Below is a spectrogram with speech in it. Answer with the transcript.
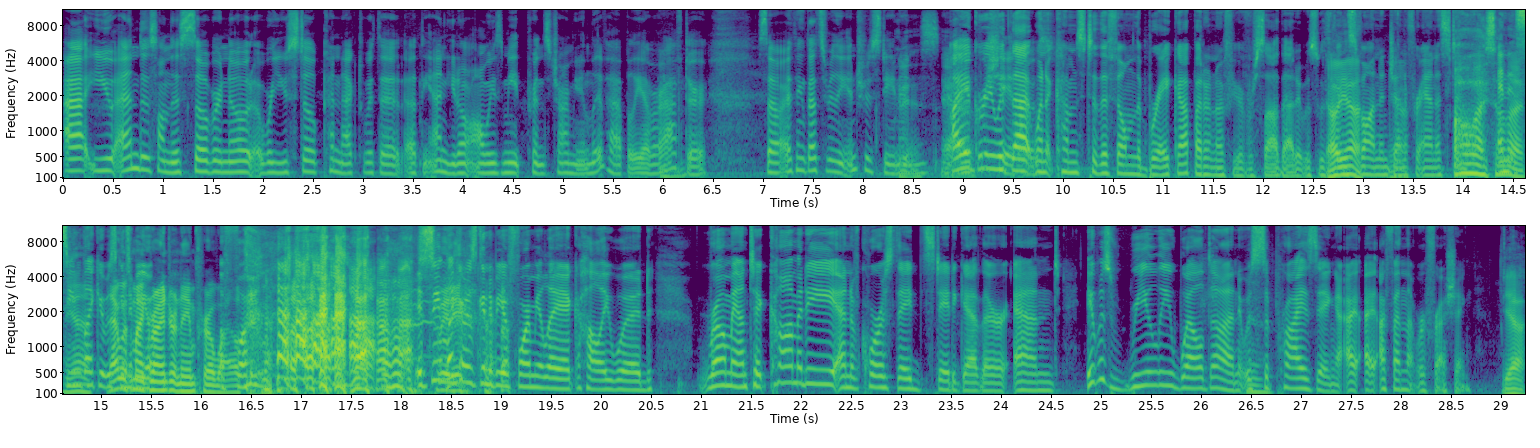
Uh, you end this on this sober note where you still connect with it at the end. You don't always meet Prince Charming and live happily ever after. So I think that's really interesting. It and is. I agree with appreciate that when it comes to the film The Breakup. I don't know if you ever saw that. It was with Oh, Vince yeah. Vaughn and Jennifer Aniston. Oh, I saw and that, it seemed yeah. like it was that was my be a- Grindr name for a while. too. it seemed like it was going to be a formulaic Hollywood romantic comedy, and of course they'd stay together, and it was really well done. It was surprising. I, I, I find that refreshing. Yeah.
